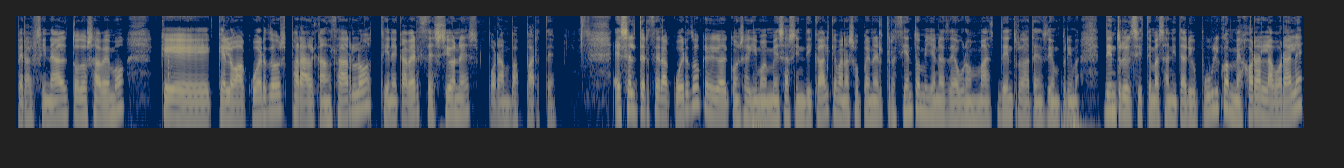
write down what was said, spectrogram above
pero al final todos sabemos que, que los acuerdos, para alcanzarlos, tiene que haber cesiones por ambas partes. Es el tercer acuerdo que conseguimos en mesa sindical que van a suponer 300 millones de euros más dentro de atención prima, dentro del sistema sanitario público en mejoras laborales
